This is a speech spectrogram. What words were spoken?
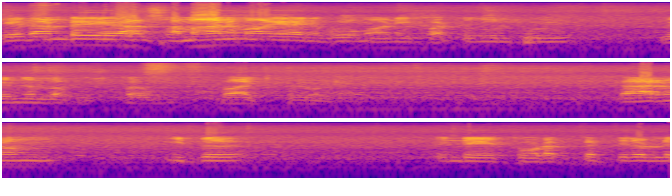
ഏതാണ്ട് സമാനമായ അനുഭവമാണ് ഈ പട്ടുനൂൽപ്പുഴു എന്നുള്ള പുസ്തകം വായിച്ചപ്പോഴുണ്ടായത് കാരണം ഇത് എന്റെ തുടക്കത്തിലുള്ള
